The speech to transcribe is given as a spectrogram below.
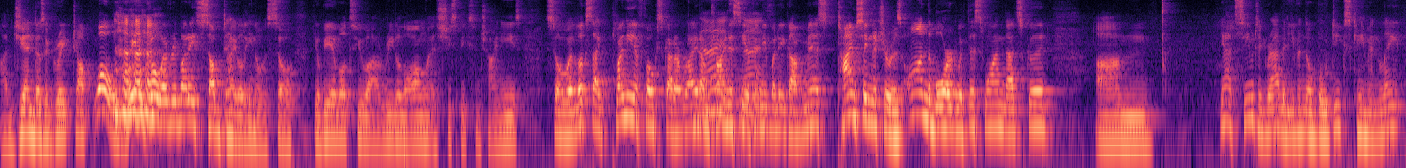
Uh, Jen does a great job. Whoa, way to go, everybody! Subtitling those, so you'll be able to uh, read along as she speaks in Chinese. So it looks like plenty of folks got it right. I'm trying to Nice, see if anybody got missed. Time signature is on the board with this one. That's good. Um, yeah, it seemed to grab it, even though Bodiques came in late.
